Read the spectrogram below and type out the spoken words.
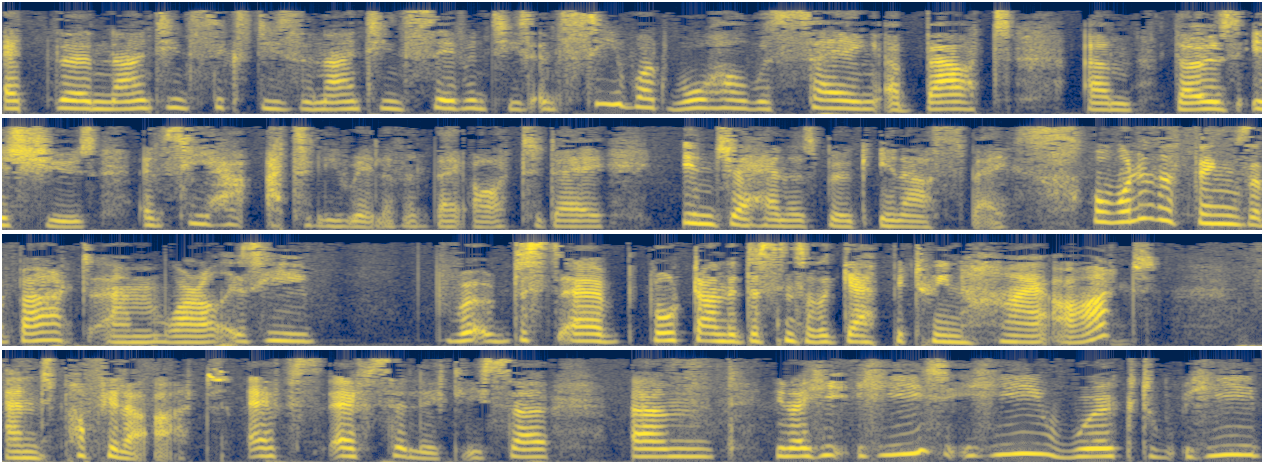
at the 1960s, the 1970s, and see what Warhol was saying about um, those issues, and see how utterly relevant they are today in Johannesburg, in our space. Well, one of the things about um, Warhol is he just uh, brought down the distance or the gap between high art and popular art. Abs- absolutely. So, um, you know, he he he worked. He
